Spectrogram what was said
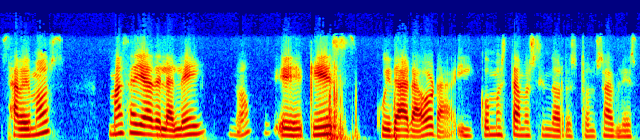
sabemos, más allá de la ley, ¿no? Eh, qué es cuidar ahora y cómo estamos siendo responsables.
